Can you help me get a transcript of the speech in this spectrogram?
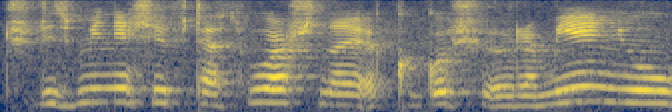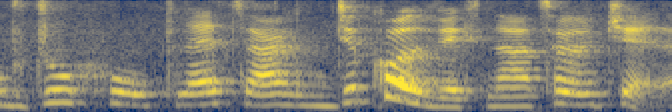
czyli zmienia się w tatuaż na kogoś ramieniu, brzuchu, plecach, gdziekolwiek na całym ciele.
